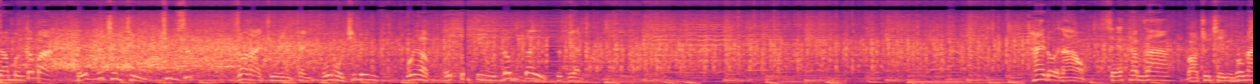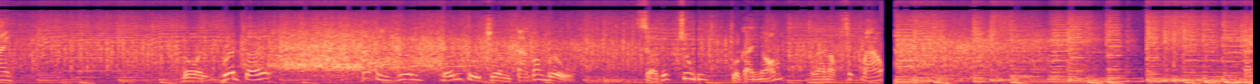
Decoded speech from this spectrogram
Chào mừng các bạn đến với chương trình chung sức do đài truyền hình thành phố Hồ Chí Minh phối hợp với công ty Đông Tây thực hiện. Hai đội nào sẽ tham gia vào chương trình hôm nay? Đội vươn tới, các thành viên đến từ trường Tạ Quang Bửu. Sở thích chung của cả nhóm là đọc sách báo. sẵn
